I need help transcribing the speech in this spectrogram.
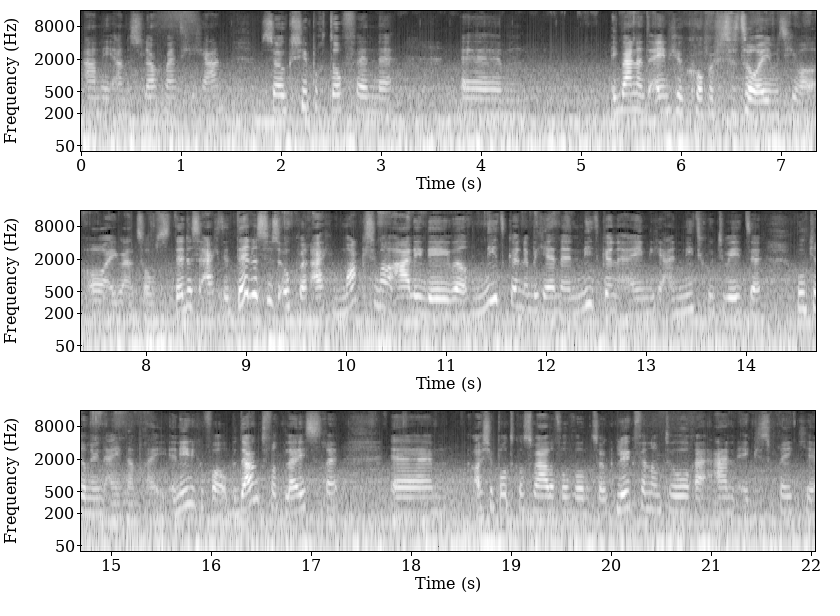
uh, mee aan de slag bent gegaan. Zou ik super tof vinden. Um, ik ben aan het eind gekomen, dus dat je misschien wel. Oh, ik ben soms. Dit is echt. Dit is dus ook weer echt maximaal ADD. Wil niet kunnen beginnen, niet kunnen eindigen en niet goed weten hoe ik er nu een eind aan brei. In ieder geval, bedankt voor het luisteren. Um, als je podcast waardevol vond, zou ik leuk vinden om te horen. En ik spreek je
